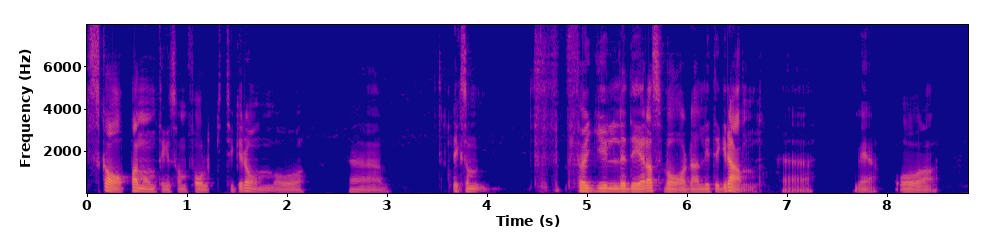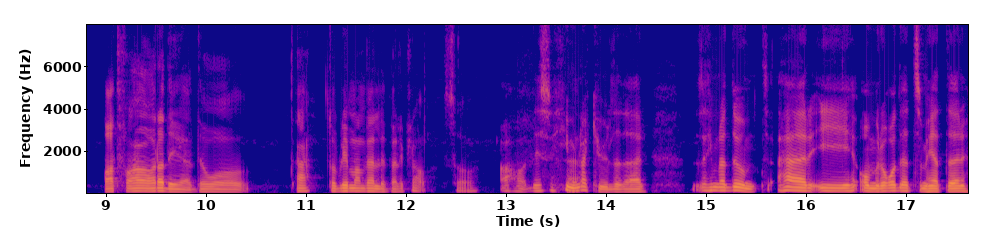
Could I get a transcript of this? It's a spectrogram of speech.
skapa någonting som folk tycker om och eh, liksom förgyller deras vardag lite grann. Eh, med. Och, och att få höra det, då, ja, då blir man väldigt, väldigt glad. Så Ja, det är så himla kul det där. Det är så himla dumt. Här i området som heter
